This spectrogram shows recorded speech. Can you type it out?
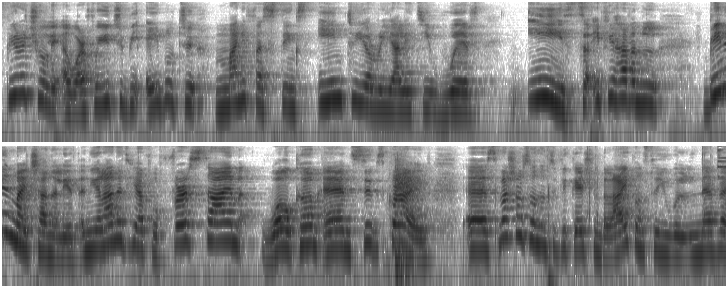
spiritually aware, for you to be able to manifest things into your reality with ease. So if you haven't been in my channel yet and you landed here for first time, welcome and subscribe. Uh, smash also notification bell icon so you will never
